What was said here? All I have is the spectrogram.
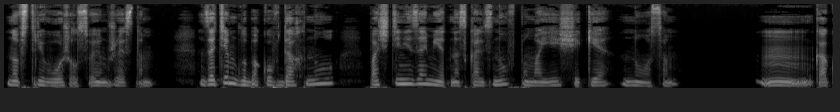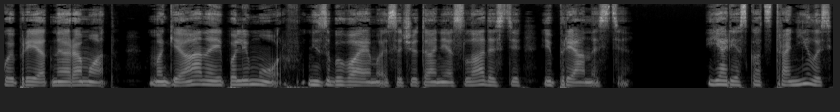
но встревожил своим жестом. Затем глубоко вдохнул, почти незаметно скользнув по моей щеке носом. «Ммм, какой приятный аромат! Магиана и полиморф, незабываемое сочетание сладости и пряности. Я резко отстранилась,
